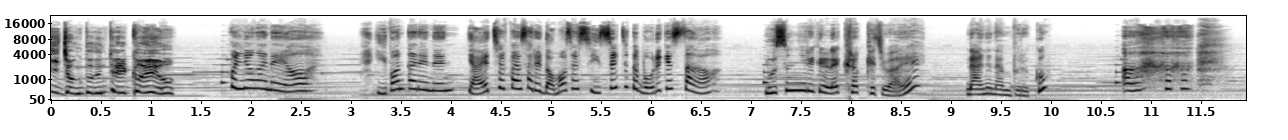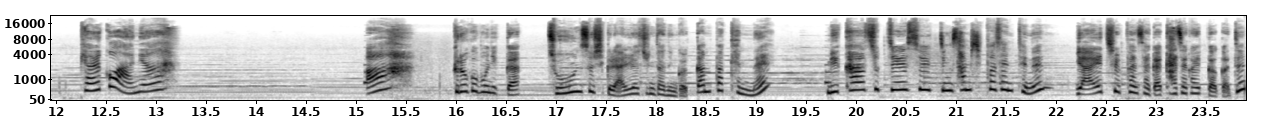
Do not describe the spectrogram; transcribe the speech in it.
이 정도는 될 거예요. 훌륭하네요. 이번 달에는 야외 출판사를 넘어설 수 있을지도 모르겠어요. 무슨 일이길래 그렇게 좋아해? 나는 안 부르고? 아, 별거 아니야. 아, 그러고 보니까 좋은 소식을 알려준다는 걸 깜빡했네? 미카 축제의 수익 중 30%는 야외 출판사가 가져갈 거거든.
